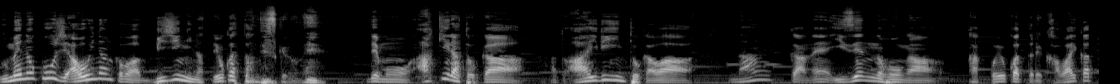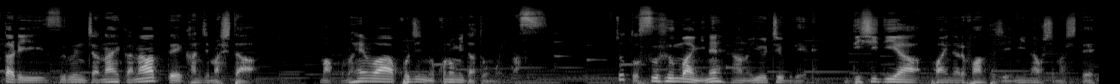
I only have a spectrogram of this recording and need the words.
梅の工事葵なんかは美人になってよかったんですけどね。でも、アキラとか、あとアイリーンとかは、なんかね、以前の方がかっこよかったり可愛かったりするんじゃないかなって感じました。まあこの辺は個人の好みだと思います。ちょっと数分前にね、あの YouTube でディシディアファイナルファンタジー見直しまして、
